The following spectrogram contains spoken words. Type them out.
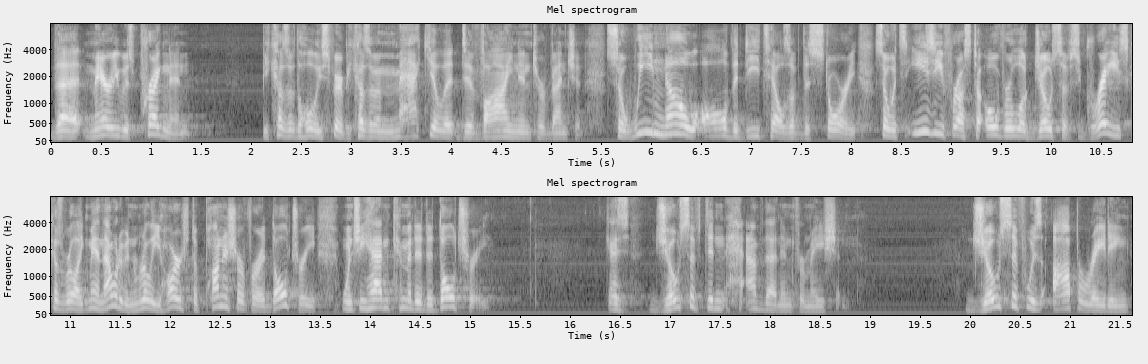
that Mary was pregnant because of the Holy Spirit, because of immaculate divine intervention. So we know all the details of this story. So it's easy for us to overlook Joseph's grace because we're like, man, that would have been really harsh to punish her for adultery when she hadn't committed adultery. Guys, Joseph didn't have that information. Joseph was operating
